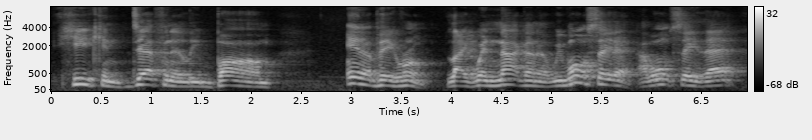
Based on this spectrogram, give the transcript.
he can definitely bomb in a big room. Like we're not gonna, we won't say that. I won't say that.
